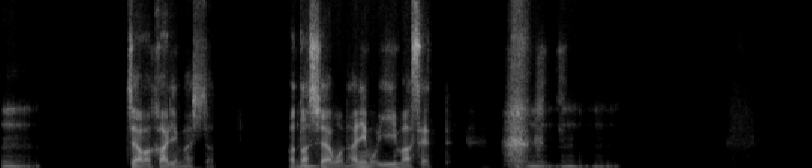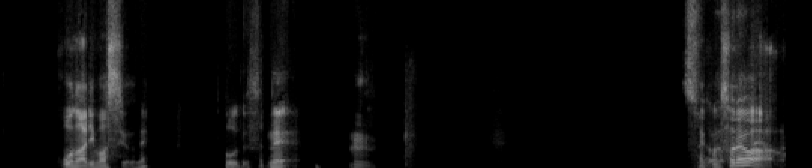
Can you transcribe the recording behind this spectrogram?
うん。じゃあ分かりました。私はもう何も言いませんって。うん。うん。うん。こうなりますよね。そうですね。うん。そだからそれは、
